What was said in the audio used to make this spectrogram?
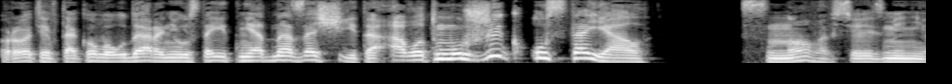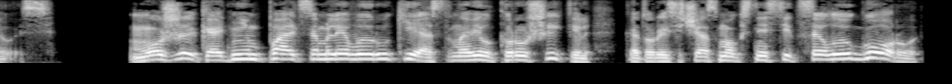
Против такого удара не устоит ни одна защита, а вот мужик устоял. Снова все изменилось. Мужик одним пальцем левой руки остановил крушитель, который сейчас мог снести целую гору,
